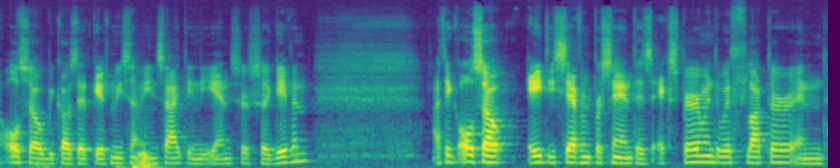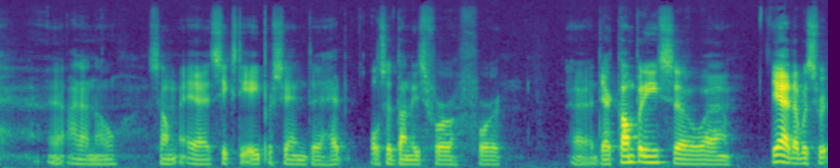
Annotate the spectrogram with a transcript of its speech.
Also because that gives me some insight in the answers given. I think also 87% has experimented with Flutter, and I don't know, some 68% had also done this for for uh, their companies. So uh, yeah, that was re-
